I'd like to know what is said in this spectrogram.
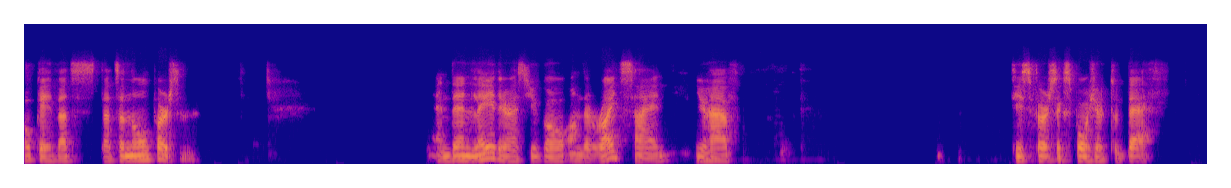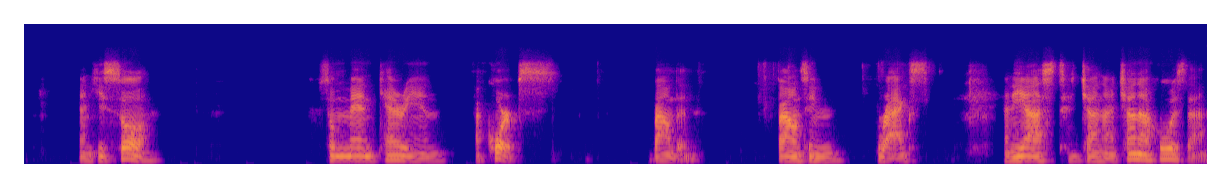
okay, that's that's an old person. And then later, as you go on the right side, you have his first exposure to death. And he saw some men carrying a corpse bounded, bouncing rags. And he asked Channa, Channa, who is that?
